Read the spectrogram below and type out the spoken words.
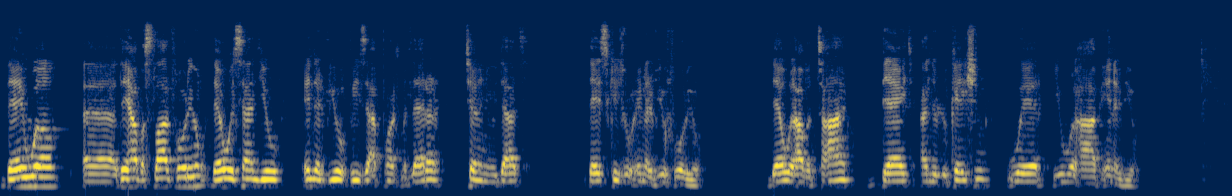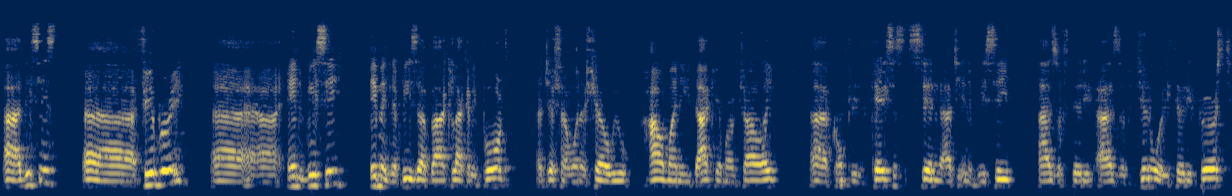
they will uh, they have a slot for you. They will send you interview visa appointment letter telling you that they schedule interview for you. They will have a time, date, and the location where you will have interview. Uh, this is uh, February uh, NVC immigrant visa backlog report. I just I want to show you how many documentary uh, completed cases. Sitting at NVC as of 30 as of January 31st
